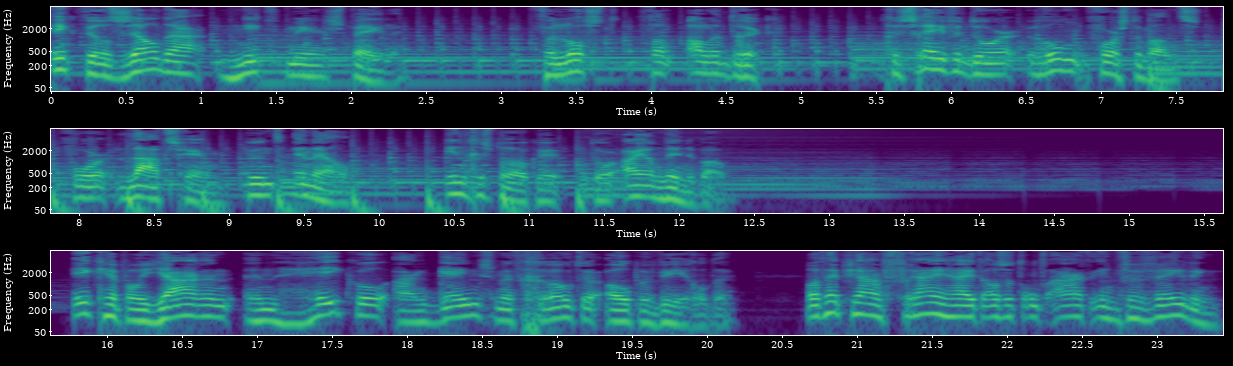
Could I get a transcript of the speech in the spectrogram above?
Ik wil Zelda niet meer spelen. Verlost van alle druk. Geschreven door Ron Forstemans voor Laatscherm.nl. Ingesproken door Arjan Lindeboom. Ik heb al jaren een hekel aan games met grote open werelden. Wat heb je aan vrijheid als het ontaart in verveling?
